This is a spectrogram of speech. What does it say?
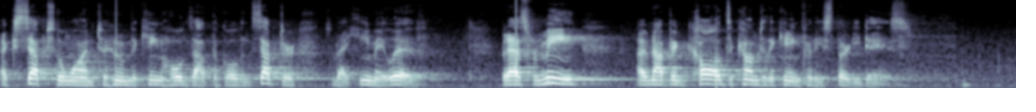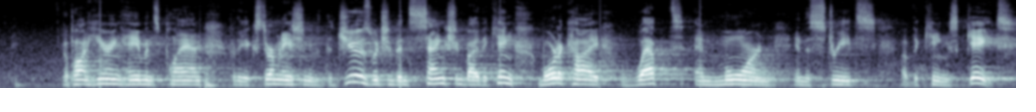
except the one to whom the king holds out the golden scepter, so that he may live. But as for me, I have not been called to come to the king for these 30 days. Upon hearing Haman's plan for the extermination of the Jews, which had been sanctioned by the king, Mordecai wept and mourned in the streets of the king's gate.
